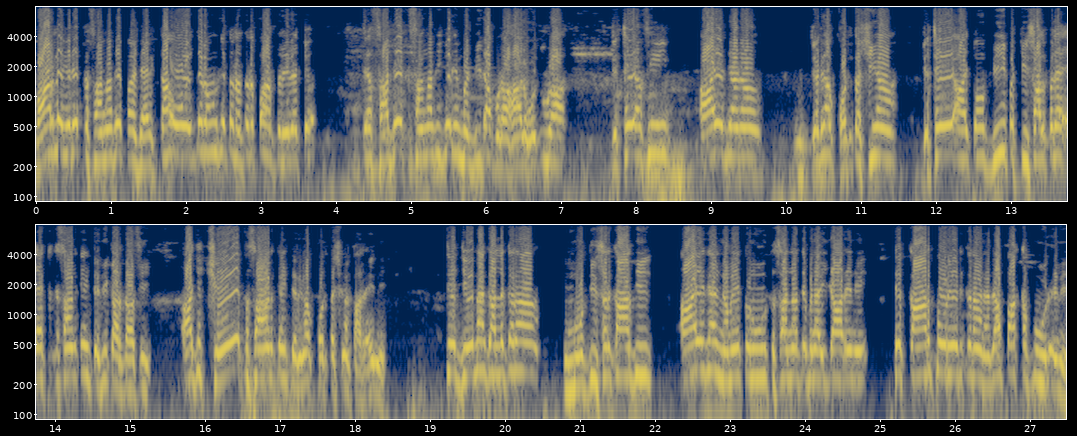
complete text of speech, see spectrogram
ਬਾਹਰਲੇ ਜਿਹੜੇ ਕਿਸਾਨਾਂ ਦੇ ਪ੍ਰੋਜੈਕਟ ਆ, ਉਹ ਇੱਧਰ ਆਉਣਗੇ ਧੜਤੜ ਭਾਰਤ ਦੇ ਵਿੱਚ। ਤੇ ਸਾਡੇ ਕਿਸਾਨਾਂ ਦੀ ਜਿਹੜੀ ਮੰਡੀ ਦਾ ਬੁਰਾ ਹਾਲ ਹੋ ਜਾਊਗਾ, ਜਿੱਥੇ ਅਸੀਂ ਆਏ ਦਿਨ ਜਿਹੜੀਆਂ ਖੁਦਕਸ਼ੀਆਂ, ਜਿੱਥੇ ਅੱਜ ਤੋਂ 20 25 ਸਾਲ ਪਹਿਲਾਂ ਇੱਕ ਕਿਸਾਨ ਘੰਟੇ ਦੀ ਕਰਦਾ ਸੀ ਅੱਜ 6 ਕਿਸਾਨ ਘੰਟੇ ਦੀਆਂ ਖੁਦਕਸ਼ੀਆਂ ਕਰ ਰਹੇ ਨੇ। ਤੇ ਜੇ ਮੈਂ ਗੱਲ ਕਰਾਂ ਮੋਦੀ ਸਰਕਾਰ ਦੀ, ਆਏ ਦਿਨ ਨਵੇਂ ਕਾਨੂੰਨ ਕਿਸਾਨਾਂ ਤੇ ਬਣਾਈ ਜਾ ਰਹੇ ਨੇ ਤੇ ਕਾਰਪੋਰੇਟ ਘਰਾਣੇ ਦਾ ਪੱਖ ਪੂਰੇ ਨੇ।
